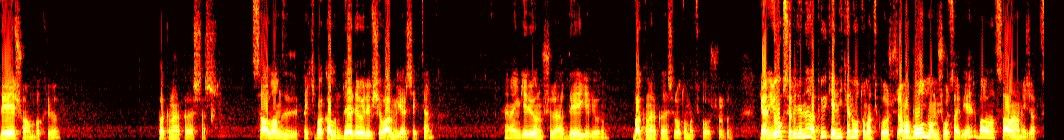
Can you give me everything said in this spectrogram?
D'ye şu an bakıyor. Bakın arkadaşlar. Sağlandı dedi. Peki bakalım D'de öyle bir şey var mı gerçekten? Hemen geliyorum şuraya. D'ye geliyorum. Bakın arkadaşlar otomatik oluşturdu. Yani yoksa bile ne yapıyor? Kendi kendine otomatik oluşturuyor. Ama bu olmamış olsaydı eğer bağlantı sağlanamayacaktı.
